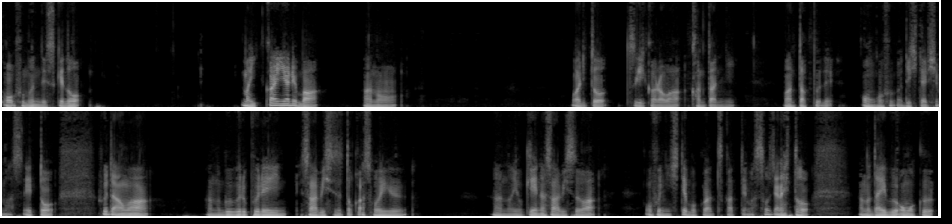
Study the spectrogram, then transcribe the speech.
を踏むんですけど、まあ、一回やれば、あの、割と次からは簡単にワンタップでオンオフができたりします。えっと、普段は、あの、Google プレイサービスとかそういう、あの、余計なサービスは、オフにして僕は使ってます。そうじゃないと、あの、だいぶ重く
